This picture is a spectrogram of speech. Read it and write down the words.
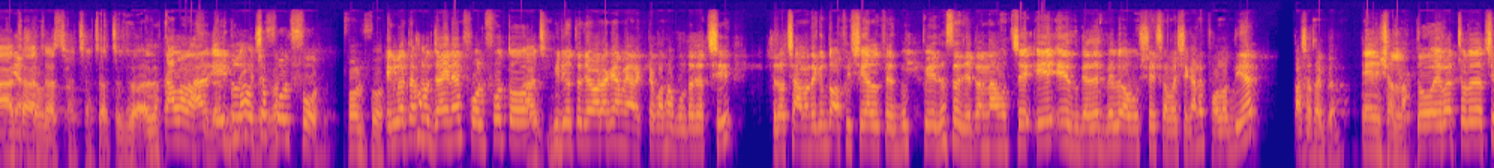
আচ্ছা আচ্ছা আচ্ছা আচ্ছা আচ্ছা আচ্ছা কালার আর এইগুলো হচ্ছে ফোল্ড ফোর ফোল্ড ফোর এগুলোতে এখনও যাই না ফোল্ড ফোর তো আচ্ছা। ভিডিওতে যাওয়ার আগে আমি আরেকটা কথা বলতে যাচ্ছি। সেটা হচ্ছে আমাদের কিন্তু অফিসিয়াল ফেসবুক পেজ আছে যেটার নাম হচ্ছে এ এস গ্যাজেট ভ্যালু অবশ্যই সবাই সেখানে ফলো দিয়ে পাশে থাকবেন। ইনশাল্লাহ তো এবার চলে যাচ্ছি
